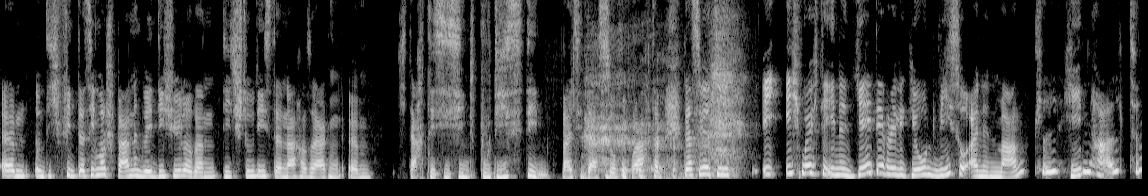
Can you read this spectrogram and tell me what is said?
ähm, und ich finde das immer spannend, wenn die Schüler dann, die Studis dann nachher sagen, ähm, ich dachte, Sie sind Buddhistin, weil Sie das so gebracht haben. Das wird die, ich, ich, möchte Ihnen jede Religion wie so einen Mantel hinhalten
